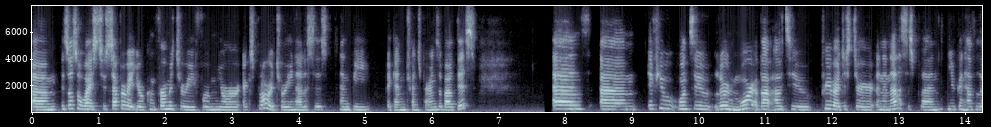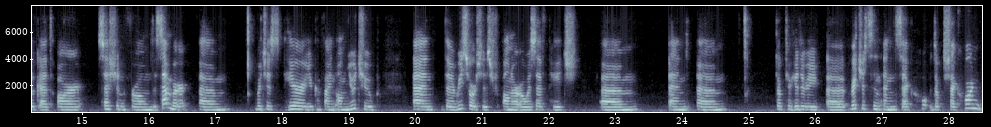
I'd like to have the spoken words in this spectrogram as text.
um, it's also wise to separate your confirmatory from your exploratory analysis and be, again, transparent about this. And um, if you want to learn more about how to pre-register an analysis plan, you can have a look at our session from December, um, which is here you can find on YouTube and the resources on our OSF page. Um, and um, Dr. Hilary uh, Richardson and Zach, Dr. Zach Horn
